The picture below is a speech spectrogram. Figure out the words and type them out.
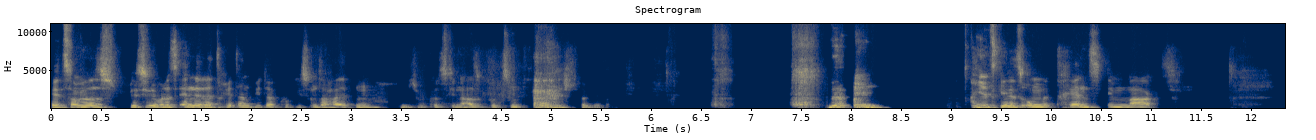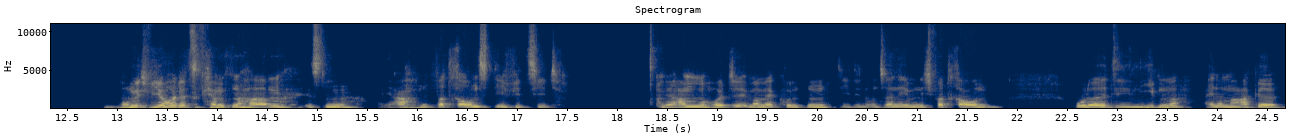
Jetzt haben wir uns ein bisschen über das Ende der Drittanbieter-Cookies unterhalten. Ich muss mir kurz die Nase putzen. Jetzt geht es um Trends im Markt. Womit wir heute zu kämpfen haben, ist ein, ja, ein Vertrauensdefizit. Wir haben heute immer mehr Kunden, die den Unternehmen nicht vertrauen oder die lieben eine Marke,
